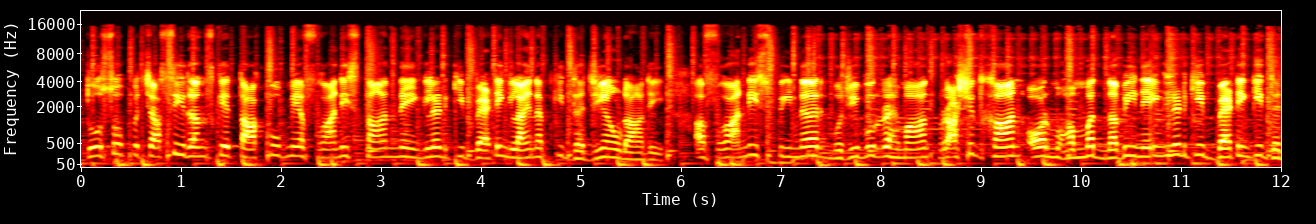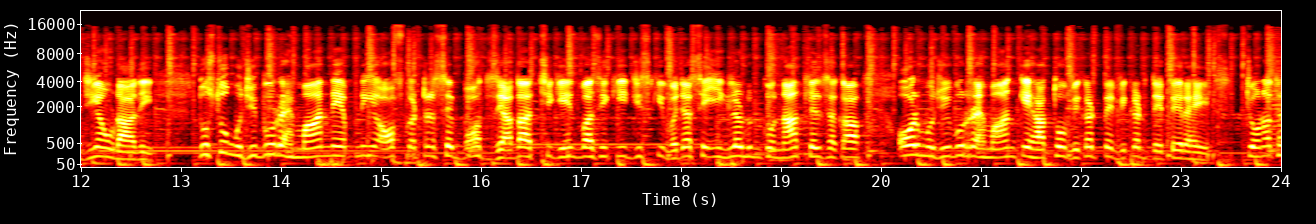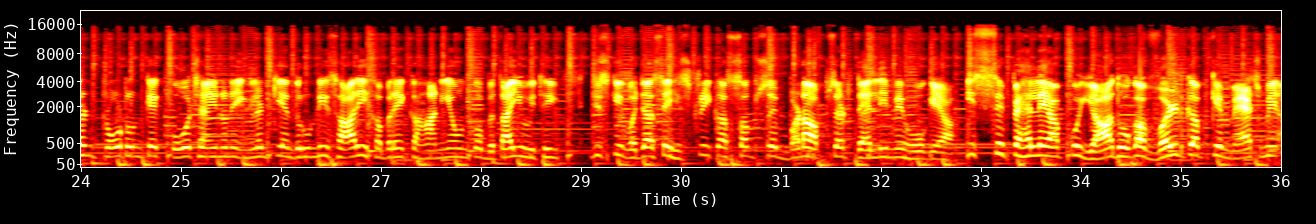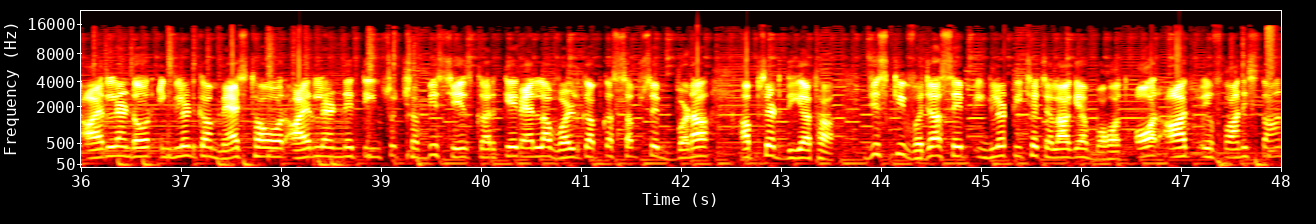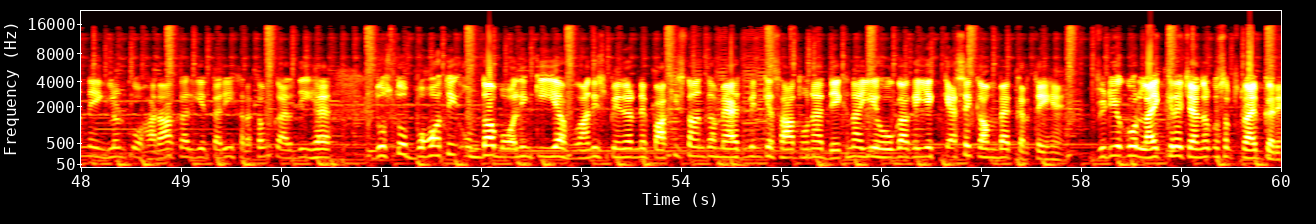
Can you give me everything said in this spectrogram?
दो रन के ताकुब में अफ़गानिस्तान ने इंग्लैंड की बैटिंग लाइनअप की धज्जियाँ उड़ा दी। अफगानी स्पिनर मुजीबुर रहमान, राशिद खान और मोहम्मद नबी ने इंग्लैंड की बैटिंग की धज्जियाँ उड़ा दी। दोस्तों, मुजीबुर रहमान ने अपनी ऑफ़ कटर से बहुत ज़्यादा अच्छी गेंदबाजी की, जिसकी वजह से इंग्लैंड उनको ना खेल सका और मुजीबुर रहमान के हाथों विकेट पे विकेट देते रहे। जोनाथन ट्रोट उनके कोच हैं। इन्होंने इंग्लैंड की अंदरूनी सारी खबरें, कहानियाँ उनको बताई हुई थी। जिसकी वजह से हिस्ट्री का सबसे बड़ा अपसेट दिल्ली में हो गया। इससे पहले आपको याद होगा वर्ल्ड कप के मैच में आयरलैंड और इंग्लैंड का मैच था और आयरलैंड ने 326 चेज करके पहला वर्ल्ड कप का सबसे बड़ा अपसेट दिया था। जिसकी वजह से इंग्लैंड पीछे चला गया बहुत। और आज अफ़गानिस्तान ने इंग्लैंड को हरा कर ये तारीख रकम कर दी है। दोस्तों, बहुत ही उमदा बॉलिंग की है अफगानी स्पिनर ने। पाकिस्तान का मैच भी इनके साथ होना है। देखना ये होगा कि ये कैसे कम करते हैं। वीडियो को लाइक करें चैनल को सब्सक्राइब करें।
